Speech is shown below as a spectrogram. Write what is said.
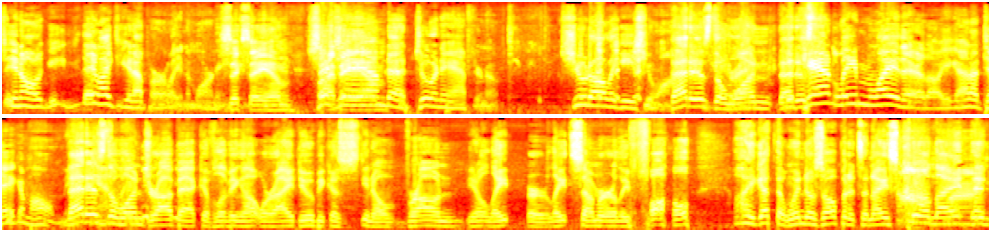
you know, they like to get up early in the morning. 6 a.m., 6 a.m. to 2 in the afternoon. shoot all the geese you want. That is the one. That you is can't leave them lay there though. You got to take them home. You That is the one drawback of living out where I do because you know Brown, you know late or late summer, early fall. Oh, you got the windows open. It's a nice ah, cool night. Then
